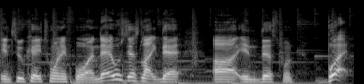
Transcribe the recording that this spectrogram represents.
in 2K24. And that was just like that uh, in this one. But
